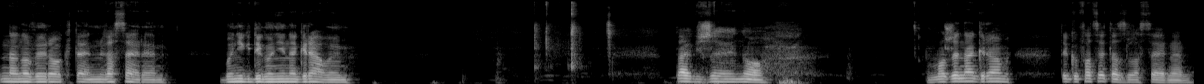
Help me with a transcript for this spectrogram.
na nowy rok ten laserem, bo nigdy go nie nagrałem. Także no. Może nagram tego faceta z laserem.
